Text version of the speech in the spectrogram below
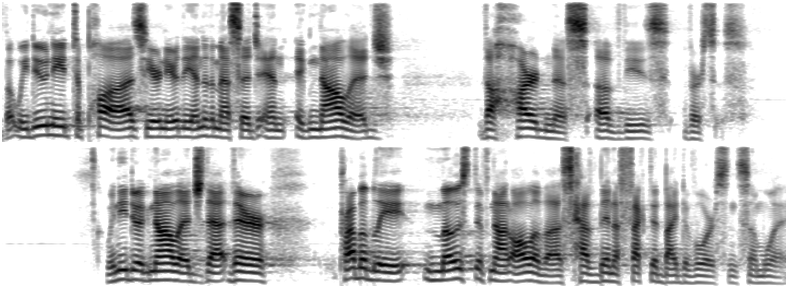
But we do need to pause here near the end of the message and acknowledge the hardness of these verses. We need to acknowledge that there probably most, if not all of us, have been affected by divorce in some way.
